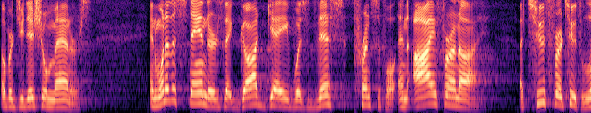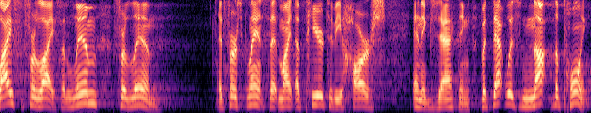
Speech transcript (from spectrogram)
over judicial matters. And one of the standards that God gave was this principle an eye for an eye a tooth for a tooth, life for life, a limb for limb. At first glance, that might appear to be harsh and exacting, but that was not the point.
